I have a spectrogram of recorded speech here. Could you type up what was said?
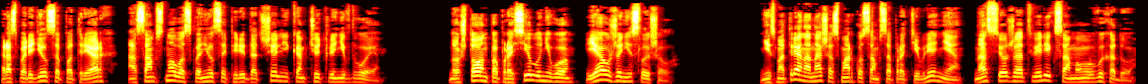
Распорядился патриарх, а сам снова склонился перед отшельником чуть ли не вдвое. Но что он попросил у него, я уже не слышал. Несмотря на наше с Маркусом сопротивление, нас все же отвели к самому выходу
